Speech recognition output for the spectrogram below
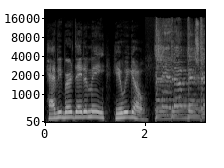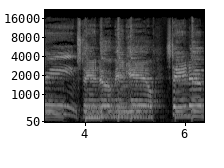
Happy birthday to me. Here we go. Stand up and scream, stand up and yell, stand up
